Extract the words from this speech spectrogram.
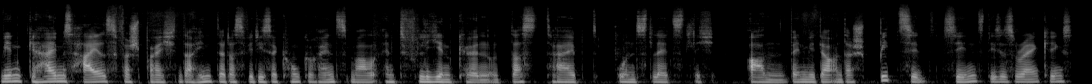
wie ein geheimes Heilsversprechen dahinter, dass wir dieser Konkurrenz mal entfliehen können. Und das treibt uns letztlich an. Wenn wir da an der Spitze sind dieses Rankings,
